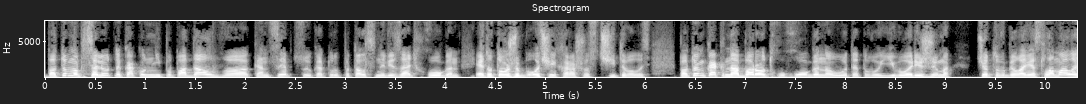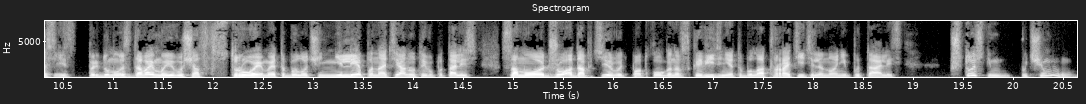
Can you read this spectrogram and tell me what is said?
Потом абсолютно, как он не попадал в концепцию, которую пытался навязать Хоган. Это тоже очень хорошо считывалось. Потом, как наоборот, у Хогана, у вот этого его режима, что-то в голове сломалось и придумалось, давай мы его сейчас встроим. Это было очень нелепо натянуто, его пытались самого Джо адаптировать под Хогановское видение. Это было отвратительно, но они пытались. Что с ним? Почему?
